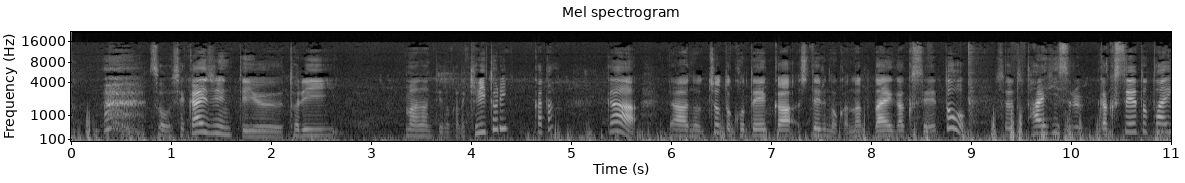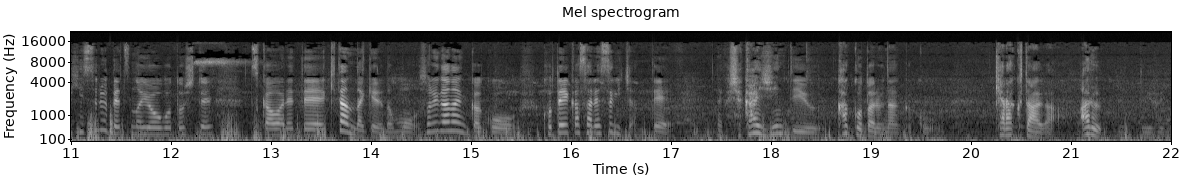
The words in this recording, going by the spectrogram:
そう社会人っていう取りまあなんていうのかな切り取り方があのちょっと固定化してるのかな大学生とそれと対比する学生と対比する別の用語として使われてきたんだけれどもそれがなんかこう固定化されすぎちゃってなんか社会人っていう確固たるなんかこうキャラクターがあるっていう風に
